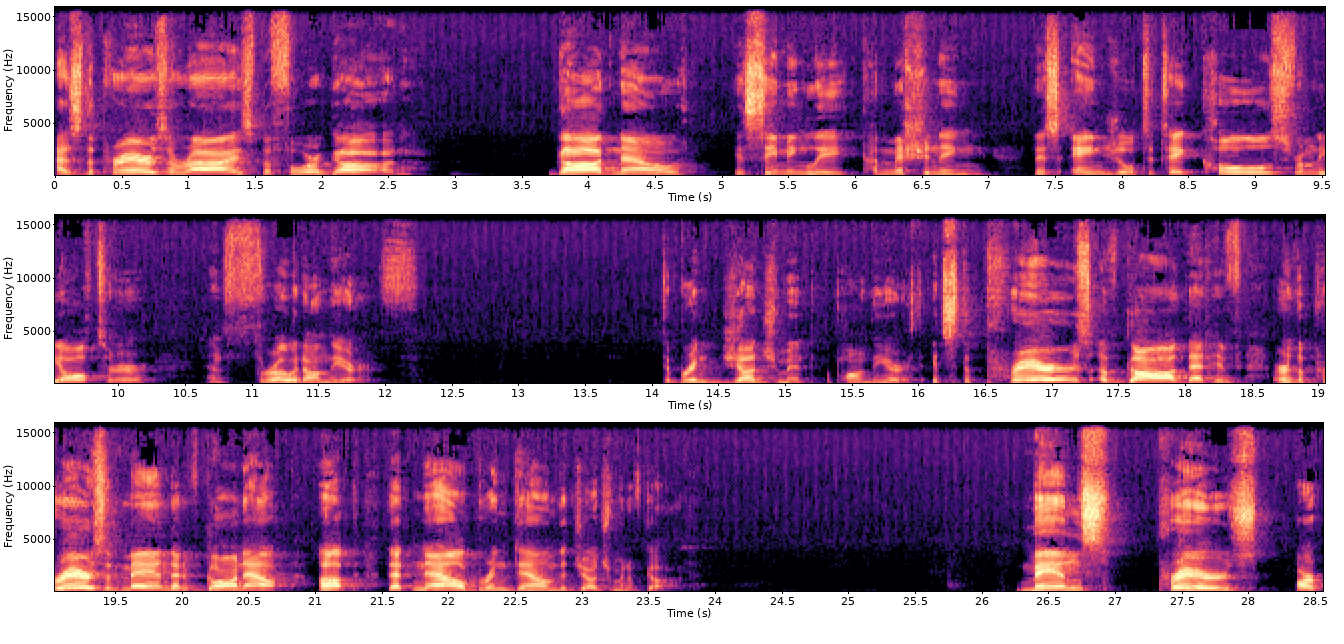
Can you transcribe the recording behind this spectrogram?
As the prayers arise before God, God now is seemingly commissioning this angel to take coals from the altar and throw it on the earth to bring judgment upon the earth. It's the prayers of God that have, or the prayers of man that have gone out, up, that now bring down the judgment of God. Man's prayers are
